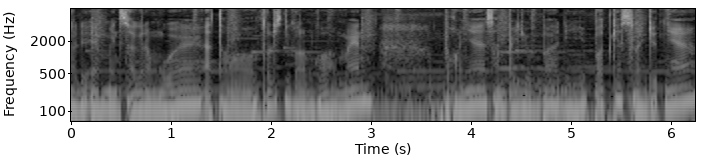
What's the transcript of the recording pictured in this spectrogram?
nge-DM Instagram gue atau tulis di kolom komen. Pokoknya sampai jumpa di podcast selanjutnya.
